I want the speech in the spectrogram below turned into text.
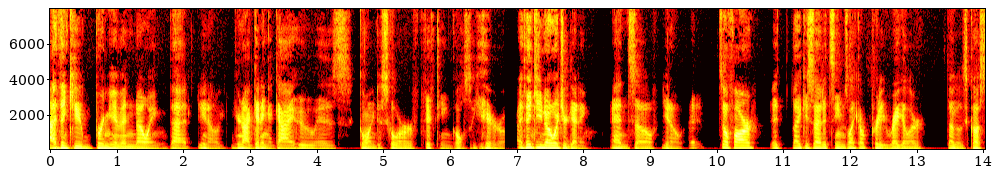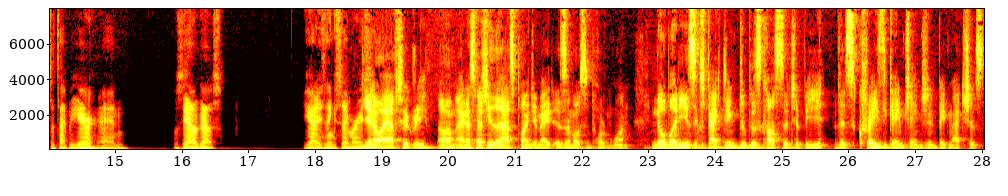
I think you bring him in knowing that you know you're not getting a guy who is going to score 15 goals a year. I think you know what you're getting, and so you know so far it like you said it seems like a pretty regular Douglas Costa type of year, and we'll see how it goes. You got anything to say, Maurice? You know, I have to agree. Um, and especially the last point you made is the most important one. Nobody is expecting Douglas Costa to be this crazy game changer in big matches.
